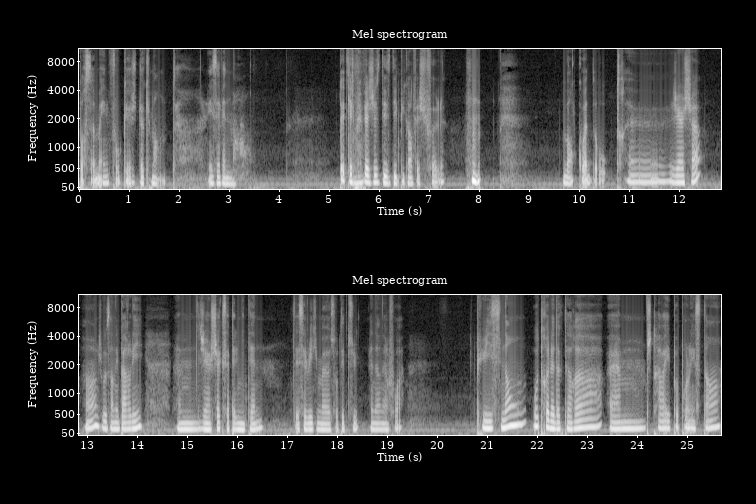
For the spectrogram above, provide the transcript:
pour ça, ben, il faut que je documente les événements. Peut-être que je me fais juste des idées, puis qu'en fait, je suis folle. bon, quoi d'autre? Euh, j'ai un chat. Hein, je vous en ai parlé. Euh, j'ai un chat qui s'appelle Mitaine. C'est celui qui m'a sauté dessus la dernière fois. Puis sinon, outre le doctorat, euh, je travaille pas pour l'instant.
